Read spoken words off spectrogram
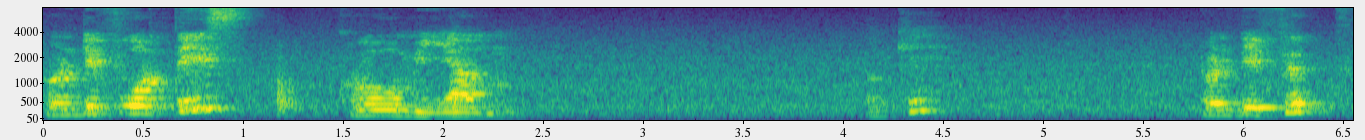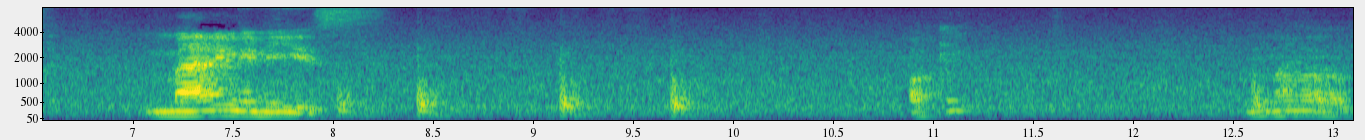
24th is chromium. Okay. 25th, manganese. Okay. Now,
